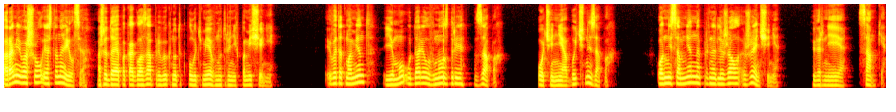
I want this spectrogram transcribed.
Арами вошел и остановился, ожидая, пока глаза привыкнут к полутьме внутренних помещений. И в этот момент ему ударил в ноздри запах. Очень необычный запах. Он, несомненно, принадлежал женщине, вернее, самке.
